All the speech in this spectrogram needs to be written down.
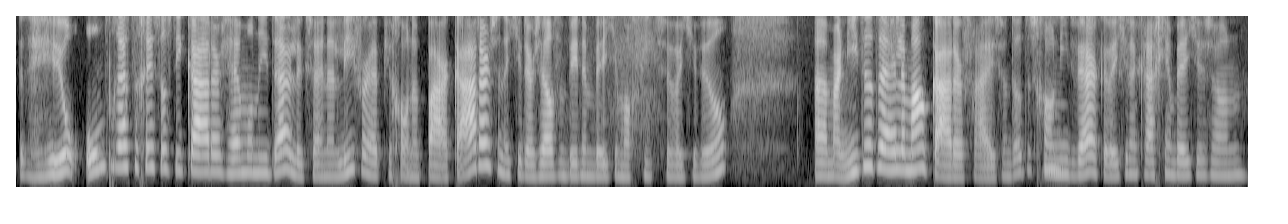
het heel onprettig is als die kaders helemaal niet duidelijk zijn. En liever heb je gewoon een paar kaders en dat je daar zelf een binnen een beetje mag fietsen wat je wil. Uh, maar niet dat het helemaal kadervrij is, want dat is gewoon hm. niet werken. Weet je, dan krijg je een beetje zo'n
